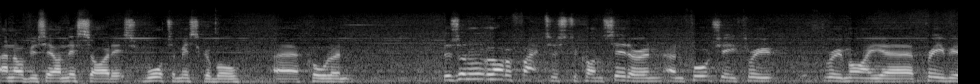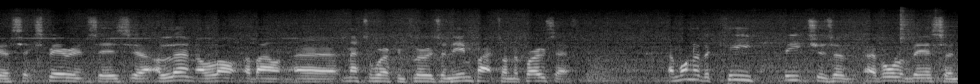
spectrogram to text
And obviously on this side, it's water miscible uh, coolant, there's a lot of factors to consider, and unfortunately, through through my uh, previous experiences, uh, I learned a lot about uh, metalworking fluids and the impact on the process. And one of the key features of, of all of this and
